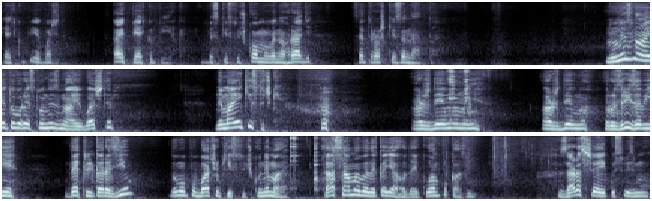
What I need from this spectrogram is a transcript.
5 копійок, бачите? Така як 5 копійок. В безкісточковому винограді це трошки занадто. Ну, не знаю, товариство, не знаю, бачите? Немає кісточки. Ха. Аж дивно мені. Аж дивно. Розрізав її декілька разів, тому побачу кісточку. Немає. Та сама велика ягода, яку вам показував. Зараз ще якусь візьму.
